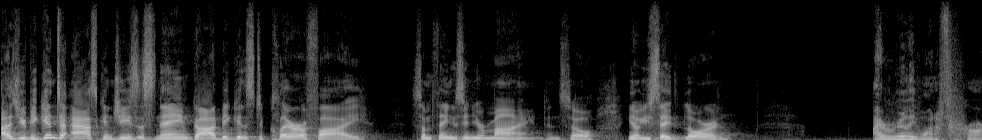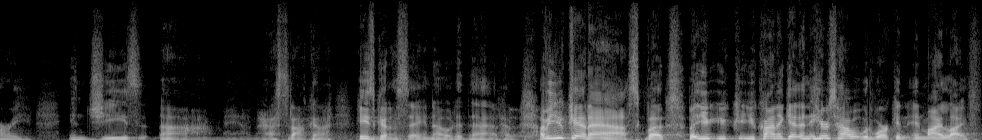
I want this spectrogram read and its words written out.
as you begin to ask in Jesus' name, God begins to clarify some things in your mind. And so, you know, you say, Lord, I really want a Ferrari in Jesus. Ah, man, that's not gonna. He's gonna say no to that. I mean, you can't ask, but but you you, you kind of get. And here's how it would work in, in my life.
